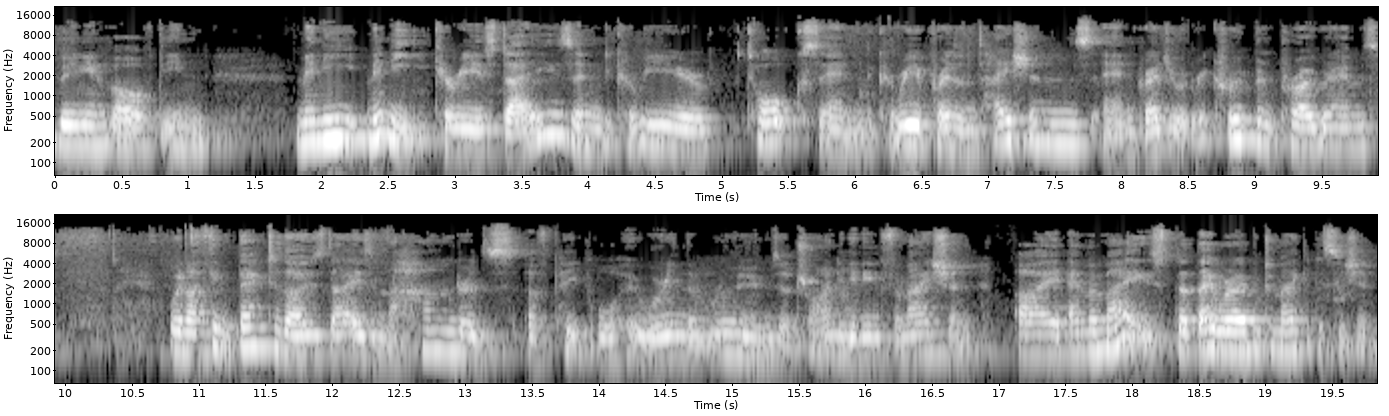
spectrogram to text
been involved in many, many careers days and career talks and career presentations and graduate recruitment programs. When I think back to those days and the hundreds of people who were in the rooms and trying to get information, I am amazed that they were able to make a decision.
